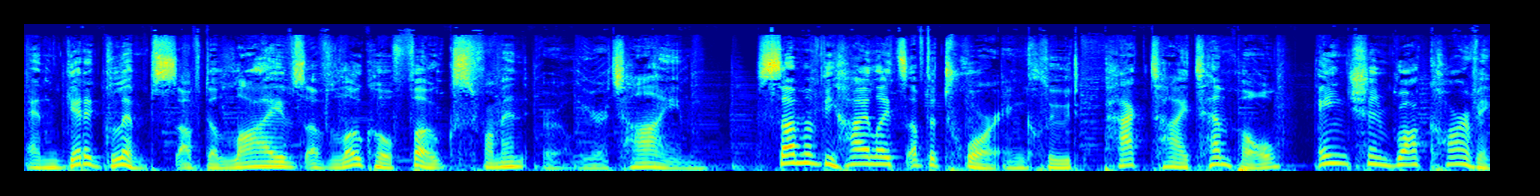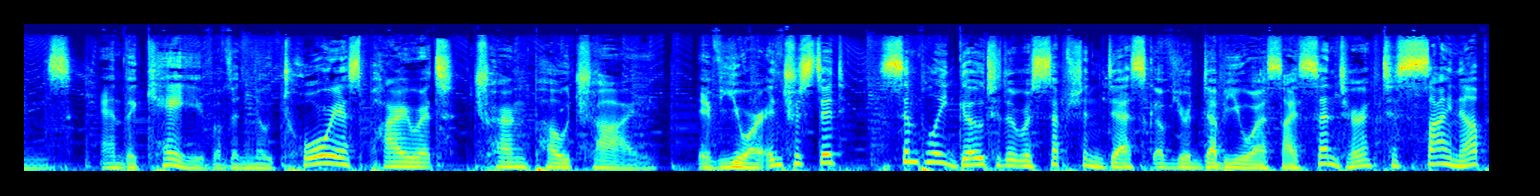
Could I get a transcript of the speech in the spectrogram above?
and get a glimpse of the lives of local folks from an earlier time. Some of the highlights of the tour include Pak Tai Temple, ancient rock carvings, and the cave of the notorious pirate Cheung Po Tsai. If you are interested, simply go to the reception desk of your WSI center to sign up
